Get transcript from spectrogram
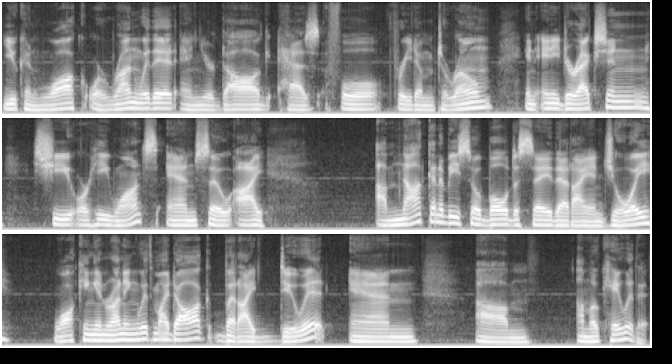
You can walk or run with it and your dog has full freedom to roam in any direction she or he wants. And so i I'm not going to be so bold to say that I enjoy walking and running with my dog, but I do it and um, I'm okay with it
